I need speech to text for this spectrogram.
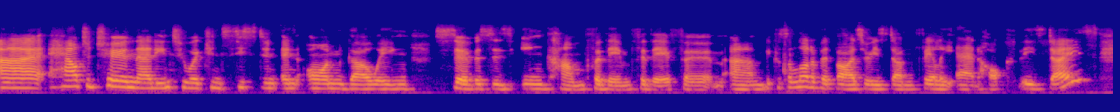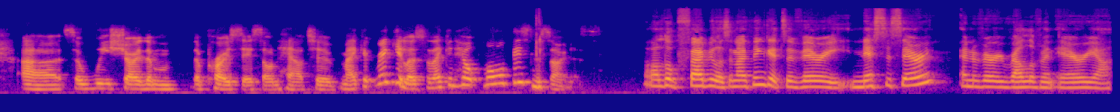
uh, how to turn that into a consistent and ongoing services income for them for their firm. Um, because a lot of advisory is done fairly ad hoc these days. Uh, so we show them the process on how to make it regular so they can help more business owners. Oh look fabulous. And i think it's a very necessary and a very relevant area.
